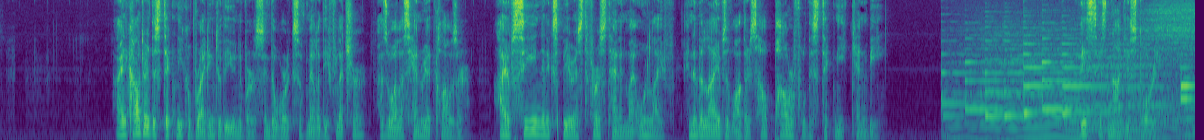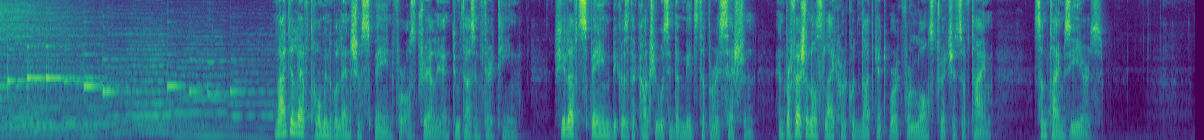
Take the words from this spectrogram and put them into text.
I encountered this technique of writing to the universe in the works of Melody Fletcher as well as Henriette Klauser. I have seen and experienced firsthand in my own life and in the lives of others how powerful this technique can be. This is Nadia's story. Nadia left home in Valencia, Spain for Australia in 2013. She left Spain because the country was in the midst of a recession and professionals like her could not get work for long stretches of time, sometimes years.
